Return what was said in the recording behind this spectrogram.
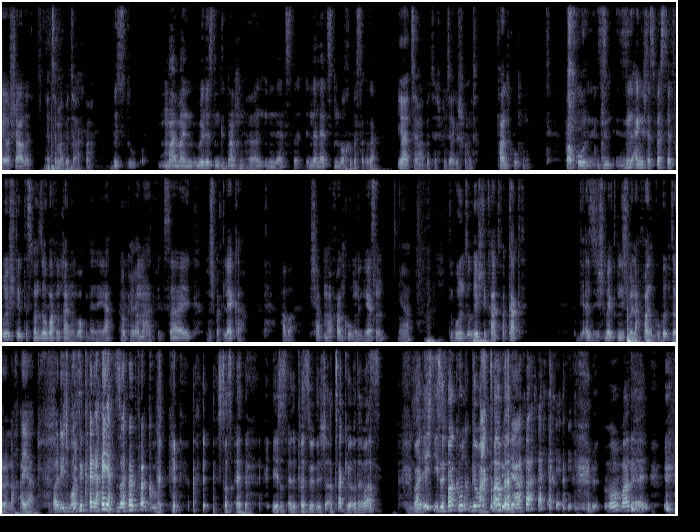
Hey, Oshare, Erzähl mal bitte, Akbar. willst du mal meinen wildesten Gedanken hören in, der letzte, in der letzten Woche, besser gesagt? Ja, erzähl mal bitte, ich bin sehr gespannt. Pfannkuchen. Pfannkuchen sind, sind eigentlich das beste Frühstück, das man so machen kann am Wochenende, ja? Okay. Weil man hat viel Zeit und es schmeckt lecker. Aber ich habe mal Pfannkuchen gegessen, Ja. die wurden so richtig hart verkackt. Also die schmeckten nicht mehr nach Pfannkuchen, sondern nach Eiern. Und ich wollte keine Eier, sondern Pfannkuchen. Ist das eine, ist das eine persönliche Attacke oder was? Wieso? Weil ich diese Pfannkuchen gemacht habe. Ja. Oh Mann, ey.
